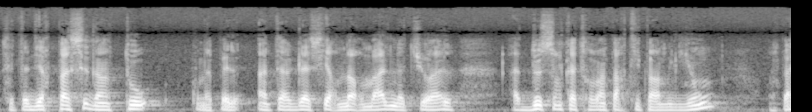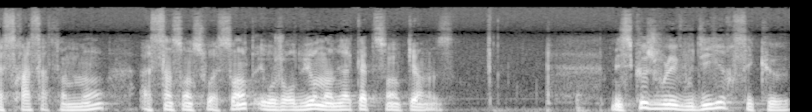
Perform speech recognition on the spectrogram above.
c'est-à-dire passé d'un taux qu'on appelle interglaciaire normal, naturel, à 280 parties par million. On passera certainement à 560 et aujourd'hui on en est à 415. Mais ce que je voulais vous dire, c'est que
